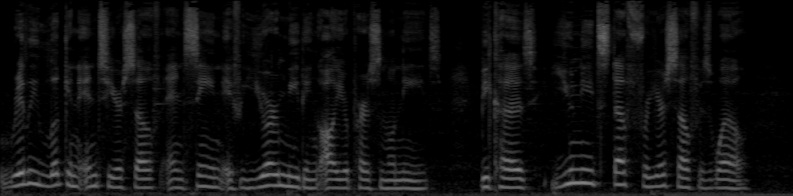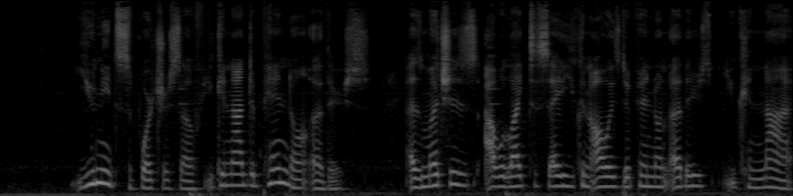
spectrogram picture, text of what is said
really looking into yourself and seeing if you're meeting all your personal needs because you need stuff for yourself as well. You need to support yourself. You cannot depend on others. As much as I would like to say you can always depend on others, you cannot.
